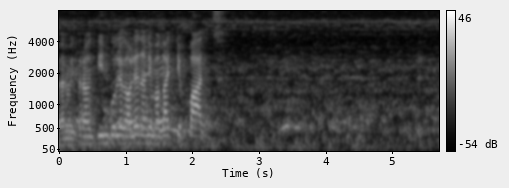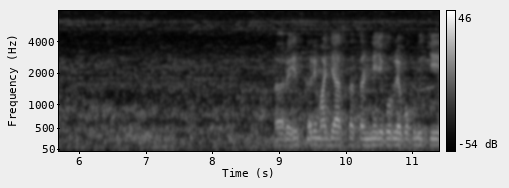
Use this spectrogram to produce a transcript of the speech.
तर मित्रांनो तीन कुर्ले गावल्यात आणि मगाचे पाच. तर हेच खरी मजा असतात तण्णीचे कुर्ले पकडूची.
